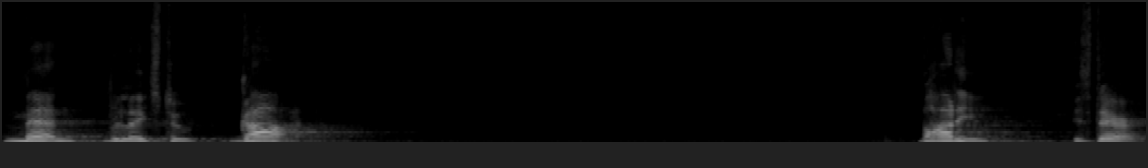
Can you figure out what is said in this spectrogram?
man relates to God. Body is there,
